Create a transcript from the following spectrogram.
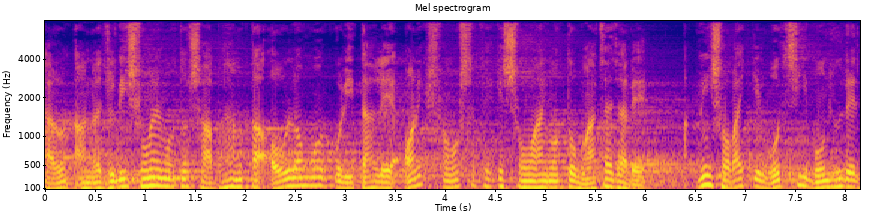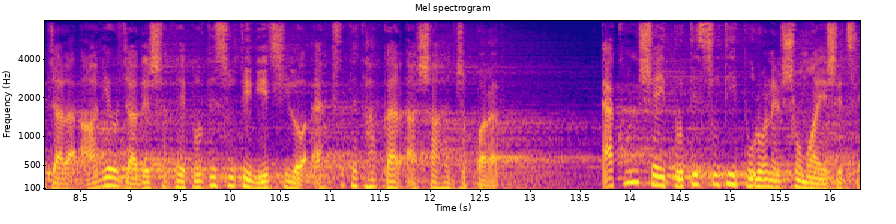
কারণ আমরা যদি সময় মতো সাবধানতা অবলম্বন করি, তাহলে অনেক সমস্যা থেকে সময় মতো বাঁচা যাবে। আমি সবাইকে বলছি, বন্ধুদের যারা আগেও যাদের সাথে প্রতিশ্রুতি দিয়েছিল একসাথে থাকার আর সাহায্য করার। এখন সেই প্রতিশ্রুতি পূরণের সময় এসেছে।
